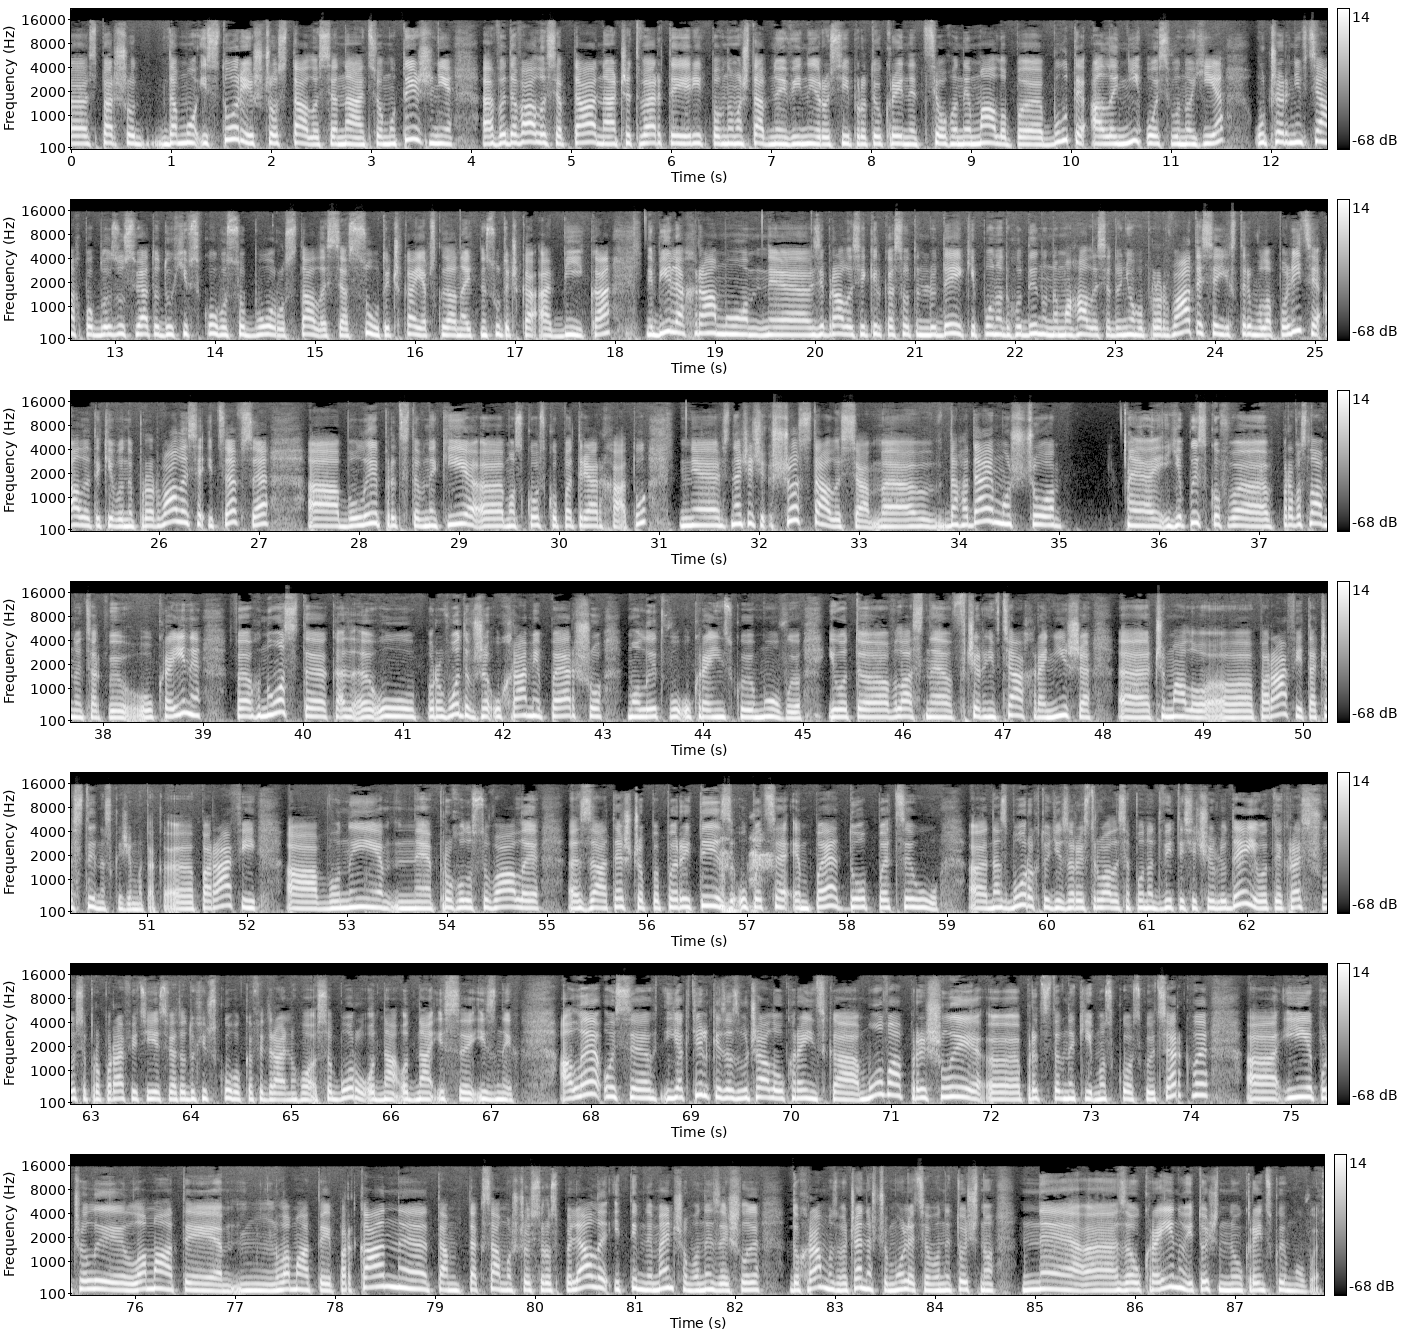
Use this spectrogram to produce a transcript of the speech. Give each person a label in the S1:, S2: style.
S1: Е, Спершу дамо історії, що сталося на цьому тижні. Е, Видавалося б, та на четвертий рік повномасштабної війни Росії проти України цього не мало б е, бути, але ні, ось воно є у Чернівцях поблизу Свято-Духівського собору. Сталася сутичка. Я б сказала, навіть не сутичка, а бійка. Біля храму зібралося кілька сотень людей, які понад годину намагалися до нього прорватися. Їх стримувала поліція, але таки вони прорвалися, і це все були представники е, московського патріархату. Е, Значить, що сталося? Е, Нагадаємо, що. Е, Єпископ е, Православної церкви України Феогност е, проводив вже у храмі першу молитву українською мовою. І от власне в Чернівцях раніше чимало парафій та частина, скажімо так, парафій. А вони проголосували за те, щоб перейти з УПЦ МП до ПЦУ. На зборах тоді зареєструвалися понад дві тисячі людей. І от якраз йшлося про парафію цієї Святодухівського кафедрального собору. Одна одна із, із них. Але ось е, як тільки зазвучала українська мова, прийшли е, представники московської церкви е, і почали ламати, ламати паркан. е, Там так само щось розпиляли, і тим не менше вони зайшли до храму. Звичайно, що моляться вони точно не е, за Україну і точно не українською мовою.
